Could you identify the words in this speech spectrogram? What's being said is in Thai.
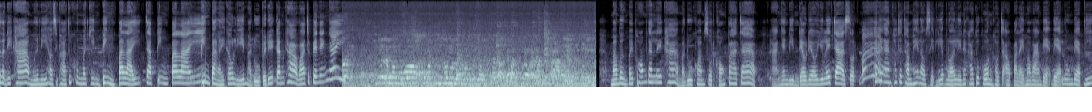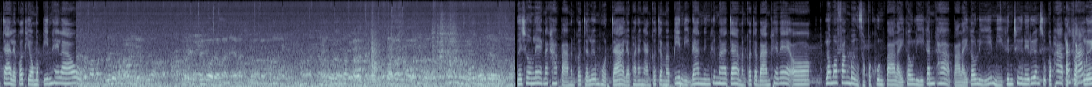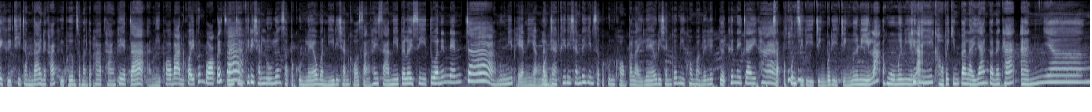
สวัสดีค่ะ มื้อนี้เฮาสิพาทุกคนมากินปิ้งปลาไหลจะปิ้งปลาไหลปิ้งปลาไหลเกาหลีมาดูไปด้วยกันค่ะว่าจะเป็นยังไง มาเบิ่งไปพร้อมกันเลยค่ะ มาดูความสดของปลาจ้าบ หางยังดินเดียวๆอยู่เลยจ้าสดมากพนักงานเขาจะทำให้เราเสร็จเรียบร้อยเลยนะคะ ทุกคนเขาจะเอาปลาไหลมาวางแบะแบะๆลงแบบนี้จ้าแล้วก็เทียวมาปิ้นให้เรา ช่วงแรกนะคะป่ามันก็จะเริ่มหดจ้า แล้วพนักงานก็จะมาปิ้นอีกด้านหนึ่งขึ้นมาจ้า มันก็จะบานแพร่แว่ออกเรามาฟังเบิ่งสรรพคุณปลาไหลเกาหลีกันค่ะ ปลาไหลเกาหลีมีขึ้นชื่อในเรื่องสุขภาพหลักๆ เลยคือที่จำได้นะคะ คือเพิ่มสมรรถภาพทางเพศจ้า อันนี้พ่อบ้านคอยเพิ่นบอกได้อจ้าหลังจากที่ดิฉันรู้เรื่องสรรพคุณแล้ววันนี้ดิฉันขอสั่งให้สามีไปเลย 4 ตัวเน้นๆจ้า มึงมีแผนอีหยังบ่เนี่ยหลังจากที่ดิฉันได้ยินสรรพคุณของปลาไหลแล้ว ดิฉันก็มีความหวังเล็กๆ เกิดขึ้นในใจค่ะสรรพคุณสิดีจริงบ่ดีจริงมือนี้ละหูมือนี้ละคลิปนี้ขอไปกินปลาไหลย่างก่อนนะคะ อันยัง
